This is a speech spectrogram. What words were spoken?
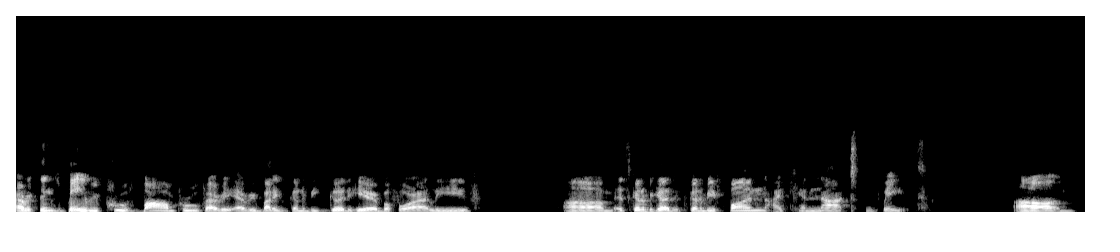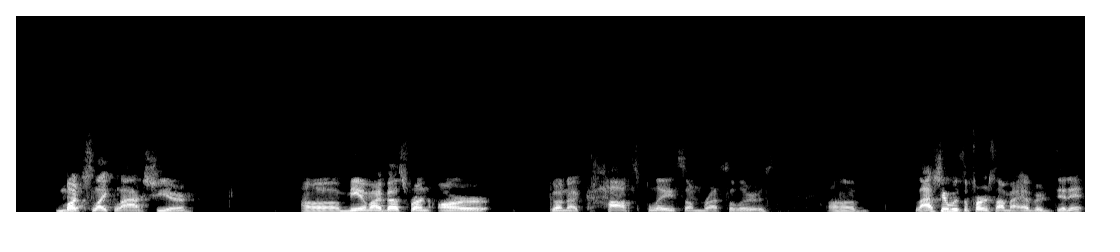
everything's baby proof, bomb proof. Every everybody's gonna be good here before I leave. Um, it's gonna be good. It's gonna be fun. I cannot wait. Um, much like last year, uh, me and my best friend are gonna cosplay some wrestlers. Um, last year was the first time I ever did it.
